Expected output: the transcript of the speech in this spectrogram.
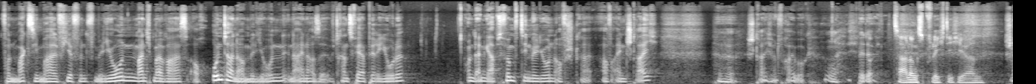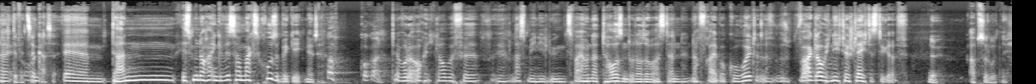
von maximal 4, 5 Millionen. Manchmal war es auch unter einer Million in einer Transferperiode. Und dann gab es 15 Millionen auf, auf einen Streich. Streich und Freiburg. Bitte. Zahlungspflichtig, Jörn. Schlechte Witzekasse. Ähm, dann ist mir noch ein gewisser Max Kruse begegnet. Oh, guck an. Der wurde auch, ich glaube, für, lass mich nicht lügen, 200.000 oder sowas dann nach Freiburg geholt. War, glaube ich, nicht der schlechteste Griff. Nö, absolut nicht.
